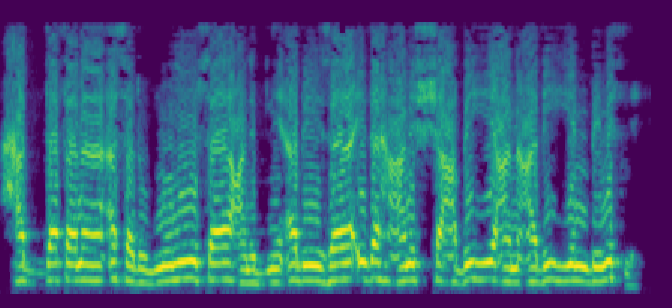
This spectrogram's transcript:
حدثنا أسد بن موسى عن ابن أبي زائدة عن الشعبي عن عدي بمثله.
